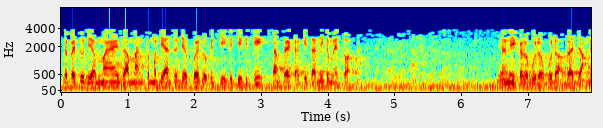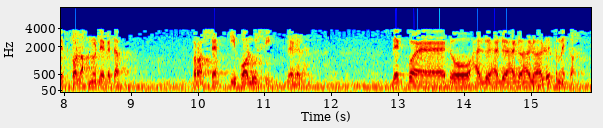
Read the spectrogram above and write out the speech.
Lepas tu dia mai zaman kemudian tu dia duduk kecil-kecil-kecil sampai kat kita ni ke metod yang ni kalau budak-budak belajar di sekolah tu dia kata proses evolusi dia kata dia kuat do halu halu halu halu halu ke metode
